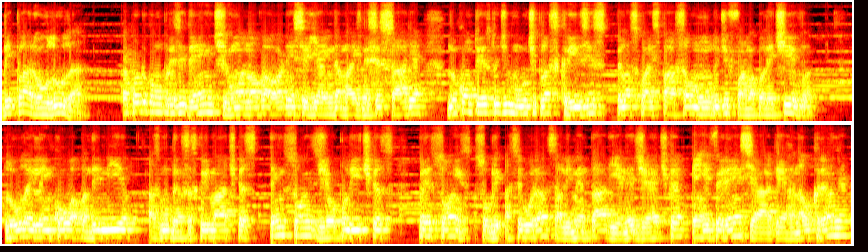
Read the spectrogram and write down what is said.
declarou Lula. De acordo com o presidente, uma nova ordem seria ainda mais necessária no contexto de múltiplas crises pelas quais passa o mundo de forma coletiva. Lula elencou a pandemia, as mudanças climáticas, tensões geopolíticas, pressões sobre a segurança alimentar e energética, em referência à guerra na Ucrânia,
